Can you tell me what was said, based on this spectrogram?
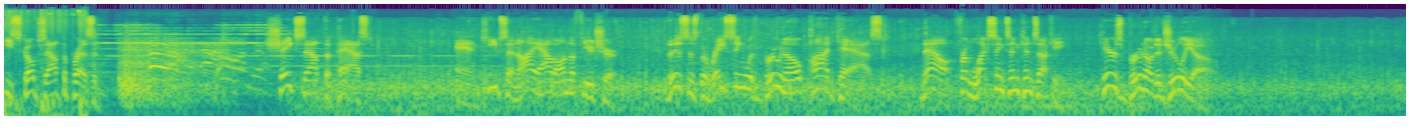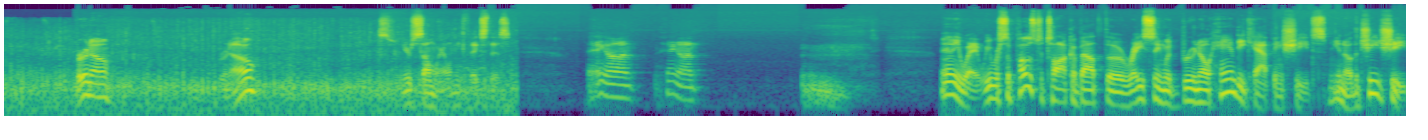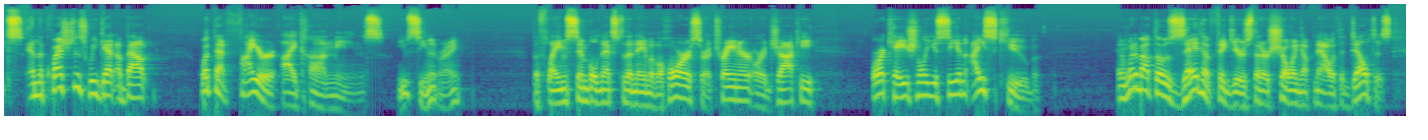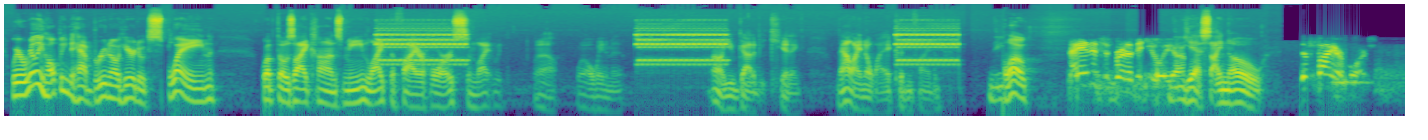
He scopes out the present, shakes out the past, and keeps an eye out on the future. This is the Racing with Bruno podcast. Now, from Lexington, Kentucky, here's Bruno DeJulio. Bruno. Bruno? You're somewhere. Let me fix this. Hang on. Hang on. Anyway, we were supposed to talk about the Racing with Bruno handicapping sheets, you know, the cheat sheets, and the questions we get about what that fire icon means. You've seen it, right? The flame symbol next to the name of a horse or a trainer or a jockey, or occasionally you see an ice cube. And what about those Zeta figures that are showing up now with the deltas? We were really hoping to have Bruno here to explain what those icons mean, like the fire horse and like well, well, wait a minute. Oh, you've got to be kidding. Now I know why I couldn't find him. Hello? Hey, this is Bruno DeJulio. Yes, I know. The fire horse.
